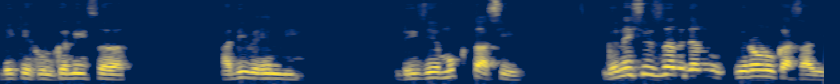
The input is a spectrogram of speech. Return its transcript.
D K Kulkarni sir आदी यांनी डीजे मुक्त अशी गणेश विसर्जन मिरवणूक असावी.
